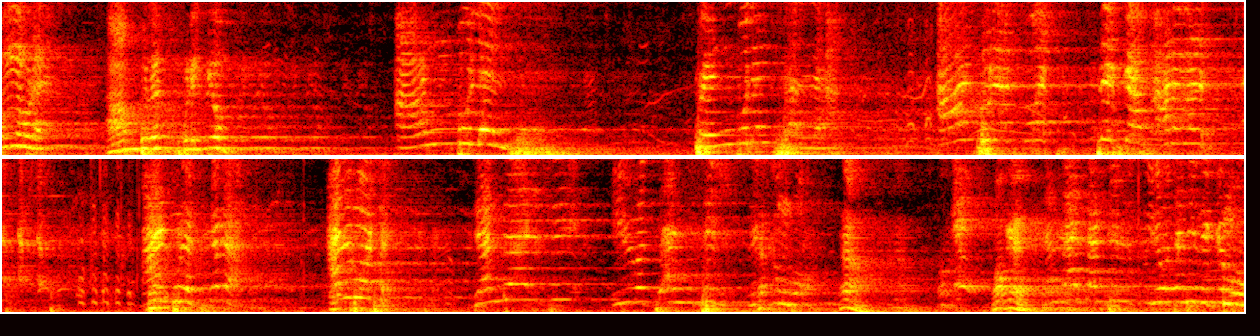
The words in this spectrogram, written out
ഒന്നുകൂടെ. ആംബുലൻസ് വിളിക്കും. ആംബുലൻസ്. പെൺബുലൻസ് അല്ല. ആംബുലൻസ് പ്ലീസ് come, ആണുങ്ങൾ. ആംബുലൻസ് കേട്ടാ? അത് പോട്ടെ. രണ്ടായിരത്തി ഇരുപത്തി അഞ്ചിൽ നിൽക്കുമ്പോ. ഓക്കെ ഓക്കെ രണ്ടായിരത്തി അഞ്ചിൽ ഇരുപത്തി അഞ്ചിൽ നിൽക്കുമ്പോ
